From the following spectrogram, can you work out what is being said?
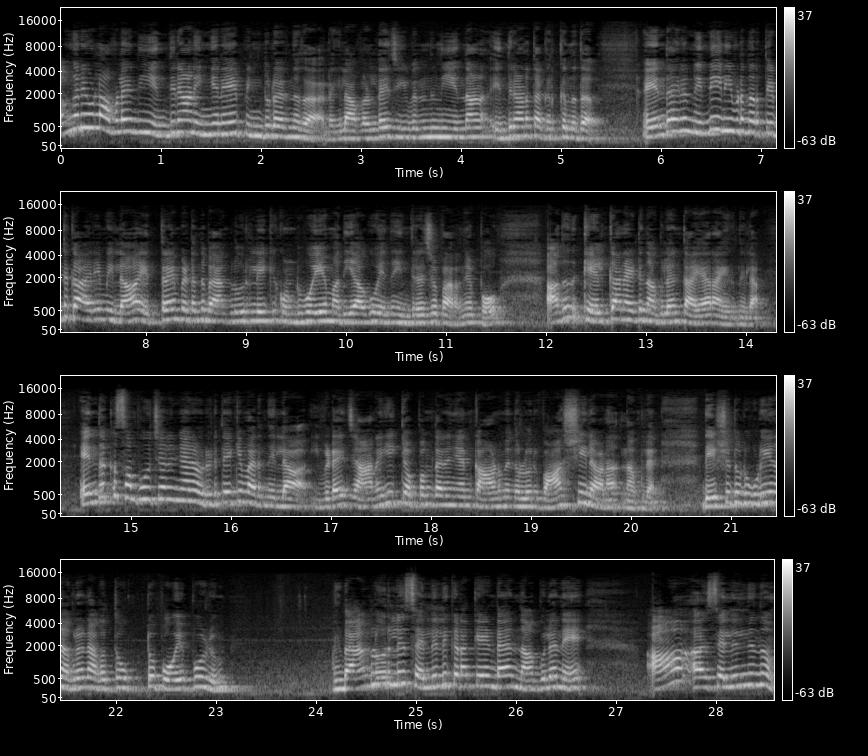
അങ്ങനെയുള്ള അവളെ നീ എന്തിനാണ് ഇങ്ങനെ പിന്തുടരുന്നത്? അല്ലെങ്കിൽ അവളുടെ ജീവനിൽ നീ എന്താണ് എന്തിനാണ് തകർക്കുന്നത്? എന്തായാലും നിന്നെ ഇനി ഇവിടെ നിർത്തിയിട്ട് കാര്യമില്ല. എത്രയും പെട്ടെന്ന് ബാംഗ്ലൂരിലേക്ക് കൊണ്ടുപോയേ മതിയാകൂ എന്ന് ഇന്ദ്രജ പറഞ്ഞപ്പോൾ അത് കേൾക്കാനായിട്ട് നകുലൻ തയ്യാറായിരുന്നില്ല. എന്തൊക്കെ സംഭവിച്ചാലും ഞാൻ ഒരിടത്തേക്കും വരുന്നില്ല. ഇവിടെ ജാനകിക്കൊപ്പം തന്നെ ഞാൻ കാണുമെന്നുള്ള ഒരു വാശിയിലാണ് നകുലൻ. ദേഷ്യത്തോടു കൂടി നകുലൻ അകത്തോട്ട് പോയപ്പോഴും ബാംഗ്ലൂരിൽ സെല്ലിൽ കിടക്കേണ്ട നകുലനെ ആ ആ, സെല്ലിൽ നിന്നും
